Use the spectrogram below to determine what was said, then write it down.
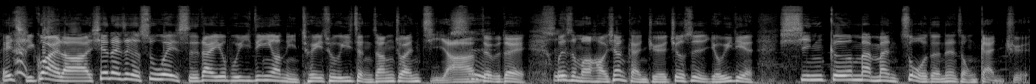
哎，奇怪了，现在这个数位时代又不。一定要你推出一整张专辑啊，对不对？为什么好像感觉就是有一点新歌慢慢做的那种感觉？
